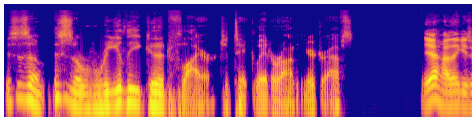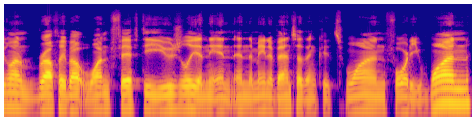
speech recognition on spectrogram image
this is a this is a really good flyer to take later on in your drafts. Yeah, I think he's going roughly about 150 usually in the in, in the main events. I think it's 141,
